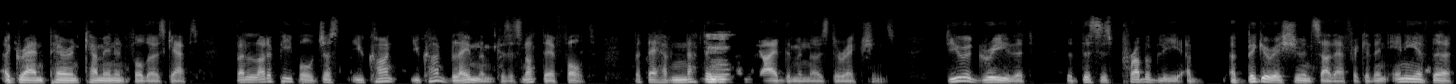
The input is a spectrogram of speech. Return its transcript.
a grandparent come in and fill those gaps. But a lot of people just you can't you can't blame them because it's not their fault. But they have nothing mm. to guide them in those directions. Do you agree that that this is probably a a bigger issue in South Africa than any of the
